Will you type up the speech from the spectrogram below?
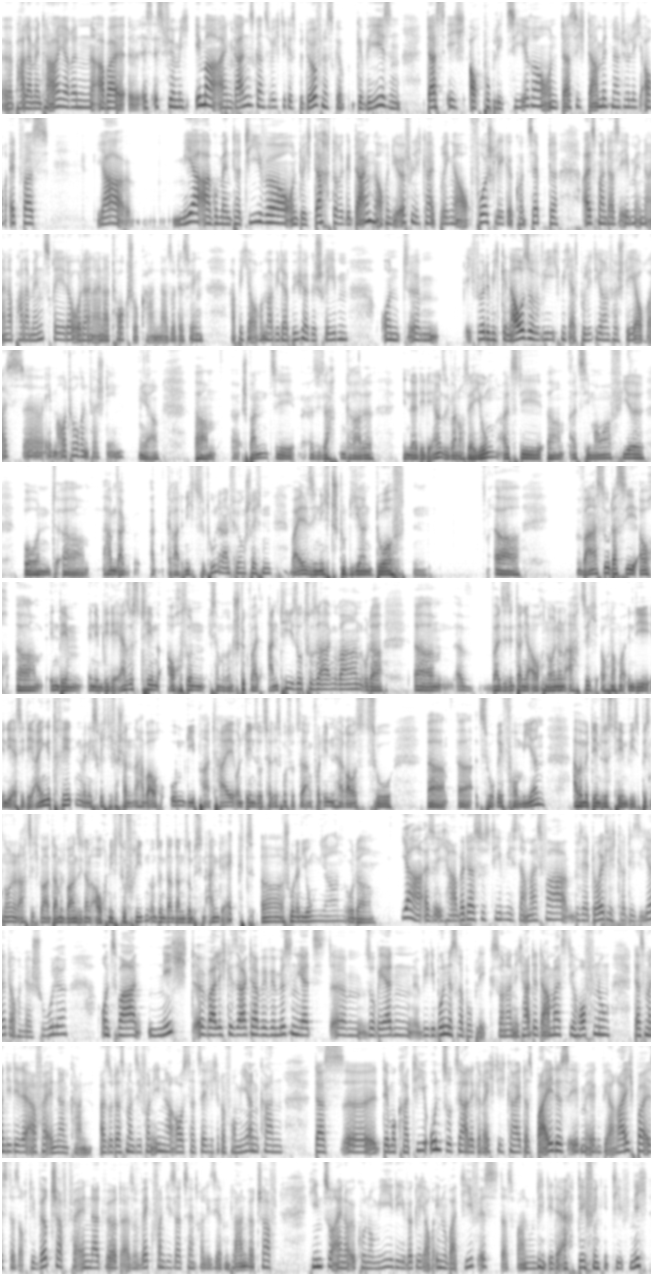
äh, Parlamentarierin, aber äh, es ist für mich immer ein ganz, ganz wichtiges Bedürfnis ge gewesen, dass ich auch publiziere und dass ich damit natürlich auch etwas ja, mehr argumentative und durchdachtere Gedanken auch in die Öffentlichkeit bringe, auch Vorschläge, Konzepte, als man das eben in einer Parlamentsrede oder in einer Talkshow kann. Also deswegen habe ich ja auch immer wieder Bücher geschrieben und ähm, ich würde mich genauso, wie ich mich als Politikerin verstehe, auch als äh, eben Autorin verstehen. Ja, ähm, äh, spannend. Sie, äh, Sie sagten gerade in der DDR, Sie waren noch sehr jung, als die, äh, als die Mauer fiel und äh, haben da gerade nichts zu tun in Anführungsstrichen, weil sie nicht studieren durften. Äh, war es so, dass sie auch äh, in dem in dem DDR-System auch so ein ich sag mal so ein Stück weit anti sozusagen waren oder ähm, äh, weil sie sind dann ja auch 89 auch nochmal in die in die SED eingetreten, wenn ich es richtig verstanden habe, auch um die Partei und den Sozialismus sozusagen von innen heraus zu äh, äh, zu reformieren. Aber mit dem System, wie es bis 89 war, damit waren sie dann auch nicht zufrieden und sind dann, dann so ein bisschen angeeckt, äh, schon in jungen Jahren, oder? Ja, also ich habe das System, wie es damals war, sehr deutlich kritisiert, auch in der Schule. Und zwar nicht, äh, weil ich gesagt habe, wir müssen jetzt ähm, so werden wie die Bundesrepublik, sondern ich hatte damals die Hoffnung, dass man die DDR verändern kann. Also dass man sie von innen heraus tatsächlich reformieren kann, dass äh, Demokratie und soziale Gerechtigkeit, dass beides eben irgendwie erreichbar ist, dass auch die Wirtschaft verändert wird, also weg von dieser zentralisierten Planwirtschaft hin zu einer Ökonomie, die wirklich auch innovativ ist. Das war nun die DDR definitiv nicht.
